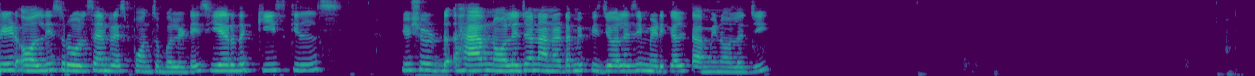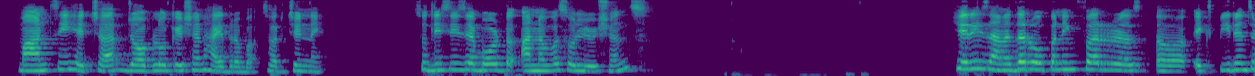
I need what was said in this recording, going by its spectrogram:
read all these roles and responsibilities. Here are the key skills. You should have knowledge on anatomy, physiology, medical terminology. Mansi HR, job location Hyderabad, sorry, Chennai. So this is about Anova Solutions. Here is another opening for uh, experienced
